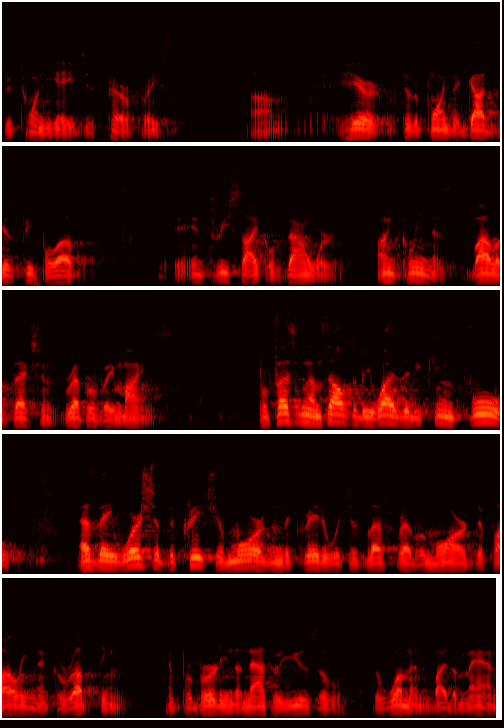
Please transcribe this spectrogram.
through 28, just paraphrased. Um, here to the point that God gives people up in three cycles downward uncleanness, vile affections, reprobate minds. Professing themselves to be wise, they became fools as they worshiped the creature more than the Creator, which is blessed forevermore, defiling and corrupting and perverting the natural use of the woman by the man,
